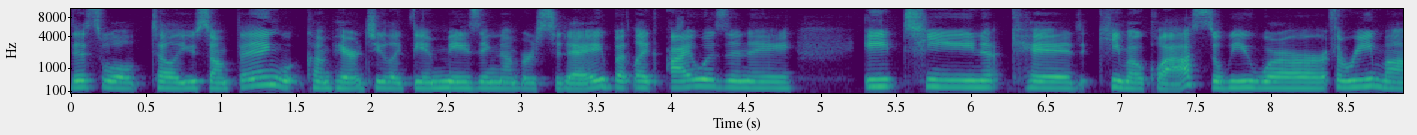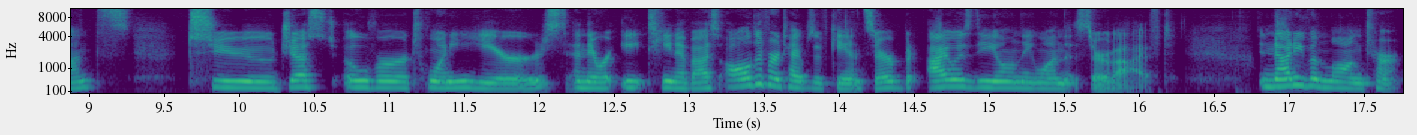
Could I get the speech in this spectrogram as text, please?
this will tell you something compared to like the amazing numbers today. But like I was in a 18 kid chemo class. So we were three months to just over 20 years. And there were 18 of us, all different types of cancer, but I was the only one that survived. Not even long term,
